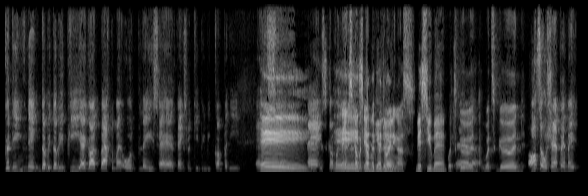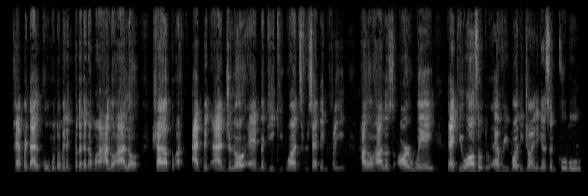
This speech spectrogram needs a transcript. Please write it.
Good evening, WWP. I got back to my old place. Hehe. Thanks for keeping me company. And Hey! safe. Thanks, Hey, Scamageddon. Thanks, Scamageddon, for joining us. Miss you, man. What's good? What's good? Also, syempre, may, syempre dahil kubo to, may nagpadala ng mga halo-halo. Shout out to Admin Angelo and the Geeky Ones for sending three halo-halos our way. Thank you also to everybody joining us on Kumu.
